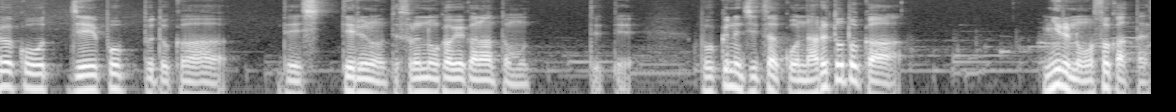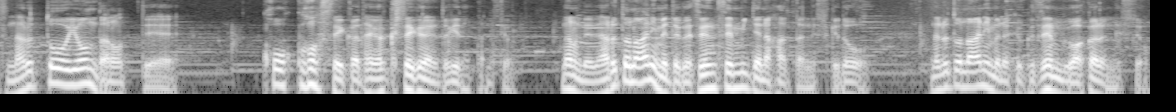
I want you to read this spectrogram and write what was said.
がこう J-POP とかで知ってるのってそれのおかげかなと思ってて僕ね実はこうナルトとか見るの遅かったんですナルトを読んだのって高校生か大学生ぐらいの時だったんですよ。なのでナルトのアニメとか全然見てなかったんですけどナルトのアニメの曲全部わかるんですよ。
